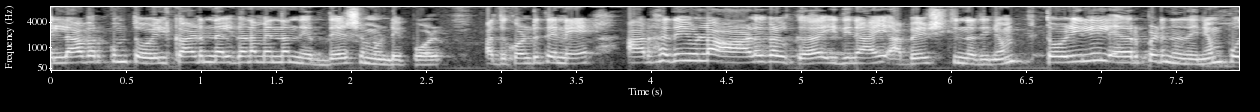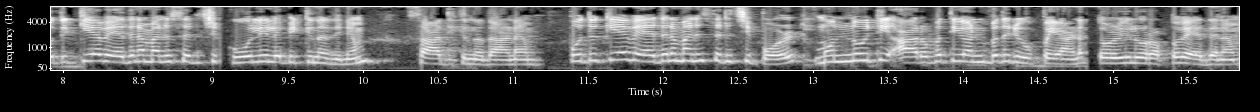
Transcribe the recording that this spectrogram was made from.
എല്ലാവർക്കും തൊഴിൽ കാർഡ് നൽകണമെന്ന നിർദ്ദേശമുണ്ട് ഇപ്പോൾ. അതുകൊണ്ട് തന്നെ അർഹതയുള്ള ആളുകൾക്ക് ഇതിനായി അപേക്ഷിക്കുന്നതിനും തൊഴിലിൽ ഏർപ്പെടുന്നതിനും പുതുക്കിയ വേതനമനുസരിച്ച് കൂലി ലഭിക്കുന്നതിനും സാധിക്കുന്നതാണ്. പുതുക്കിയ വേതനമനുസരിച്ച് ഇപ്പോൾ മുന്നൂറ്റി അറുപത്തിയൊൻപത് രൂപയാണ് തൊഴിലുറപ്പ് വേതനം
